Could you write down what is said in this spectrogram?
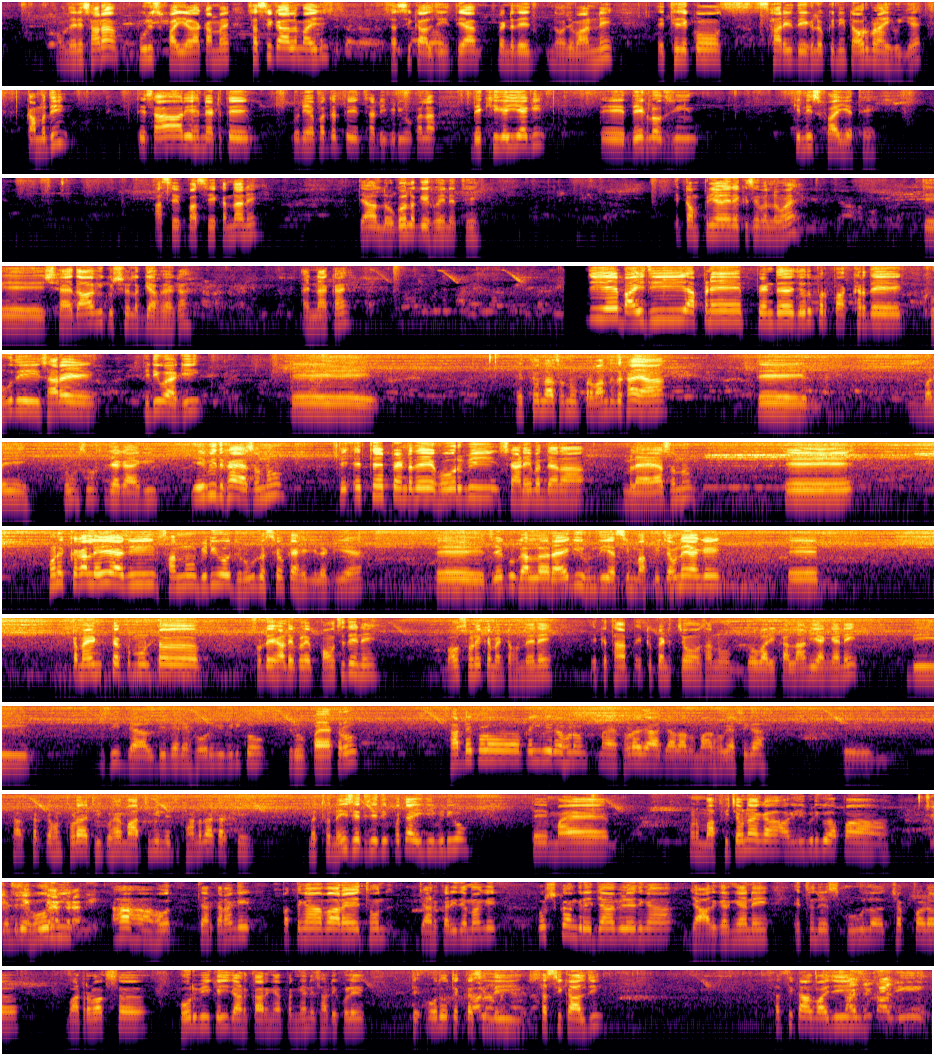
ਆਉਂਦੇ ਨੇ, ਸਾਰਾ ਪੂਰੀ ਸਫ਼ਾਈ ਵਾਲਾ ਕੰਮ ਹੈ। ਸਤਿ ਸ਼੍ਰੀ ਅਕਾਲ ਮਾਈ ਜੀ। ਸਤਿ ਸ਼੍ਰੀ ਅਕਾਲ ਜੀ, ਤੇ ਆ ਪਿੰਡ ਦੇ ਨੌਜਵਾਨ ਨੇ, ਇੱਥੇ ਦੇਖੋ ਸਾਰੀ ਦੇਖ ਲਓ ਕਿੰਨੀ ਟਾਵਰ ਬਣਾਈ ਹੋਈ ਹੈ ਕੰਮ ਦੀ ਤੇ ਸਾਰੀ ਇਹ ਨੈਟ ਤੇ ਦੁਨੀਆ ਪੱਧਰ ਤੇ ਸਾਡੀ ਵੀਡੀਓ ਪਹਿਲਾਂ ਦੇਖੀ ਗਈ ਹੈਗੀ ਤੇ ਦੇਖ ਲਓ ਤੁਸੀਂ ਕਿੰਨੀ ਸਫ਼ਾਈ ਇੱਥੇ। ਆਸੇ ਪਾਸੇ ਕੰਧਾਂ ਨੇ ਤੇ ਆ ਲੋਗੋ ਲੱਗੇ ਹੋਏ ਨੇ ਇੱਥੇ। ਇਹ ਕੰਪਨੀ ਵਾਲੇ ਨੇ ਕਿਸੇ ਵੱਲੋਂ, ਹੈ। ਤੇ ਸ਼ਾਇਦ ਆ ਵੀ ਕੁਝ ਲੱਗਿਆ ਹੋਇਆ ਹੈਗਾ। ਇੰਨਾ ਕਾ ਜੀ, ਇਹ ਬਾਈ ਜੀ ਆਪਣੇ ਪਿੰਡ ਜੋਧਪੁਰ ਪਾਖਰ ਦੇ ਖੂਹ ਦੀ ਸਾਰੇ ਵੀਡੀਓ ਹੈਗੀ। ਤੇ ਇੱਥੋਂ ਦਾ ਤੁਹਾਨੂੰ ਪ੍ਰਬੰਧ ਦਿਖਾਇਆ ਤੇ ਬੜੀ ਖੂਬਸੂਰਤ ਜਗ੍ਹਾ ਹੈਗੀ। ਇਹ ਵੀ ਦਿਖਾਇਆ ਤੁਹਾਨੂੰ। ਤੇ ਇੱਥੇ ਪਿੰਡ ਦੇ ਹੋਰ ਵੀ ਸਿਆਣੇ ਬੰਦਿਆਂ ਨਾਲ ਮਿਲਾਇਆ ਸਾਨੂੰ। ਤੇ ਹੁਣ ਇੱਕ ਗੱਲ ਇਹ ਹੈ ਜੀ, ਸਾਨੂੰ ਵੀਡੀਓ ਜ਼ਰੂਰ ਦੱਸਿਓ ਕਿਹੋ ਜੀ ਲੱਗੀ ਹੈ। ਤੇ ਜੇ ਕੋਈ ਗੱਲ ਰਹਿ ਗਈ ਹੁੰਦੀ, ਅਸੀਂ ਮਾਫੀ ਚਾਹੁੰਦੇ ਆਂਗੇ ਤੇ ਕਮੈਂਟ ਕਮੁੰਟ ਤੁਹਾਡੇ ਸਾਡੇ ਕੋਲੇ ਪਹੁੰਚਦੇ ਨੇ। ਬਹੁਤ ਸੋਹਣੇ ਕਮੈਂਟ ਹੁੰਦੇ ਨੇ। ਇੱਕ ਥਾਂ, ਇੱਕ ਪਿੰਡ ਚੋਂ ਸਾਨੂੰ ਦੋ ਵਾਰੀ ਕਾਲਾਂ ਵੀ ਆਈਆਂ ਨੇ। ਵੀ ਤੁਸੀਂ ਜਲਦੀ ਦੇਣੇ ਹੋਰ ਵੀ ਵੀਡੀਓ ਜ਼ਰੂਰ ਪਾਇਆ ਕਰੋ। ਸਾਡੇ ਕੋਲ ਕਈ ਵਾਰ ਹੁਣ ਮੈਂ ਥੋੜਾ ਜਿਹਾ ਜ਼ਿਆਦਾ ਬਿਮਾਰ ਹੋ ਗਿਆ ਸੀਗਾ ਤੇ ਖਾਸ ਕਰਕੇ ਹੁਣ ਥੋੜਾ ਠੀਕ ਹੋਇਆ ਮਾਰਚ ਮਹੀਨੇ 'ਚ ਠੰਡ ਦਾ ਕਰਕੇ ਮੈਥੋਂ ਨਹੀਂ ਛੇਤੀ ਛੇਤੀ ਪਹੁੰਚਾਈ ਗਈ ਵੀਡੀਓ ਤੇ ਮੈਂ ਹੁਣ ਮਾਫੀ ਚਾਹੁੰਦਾਗਾ ਅਗਲੀ ਵੀਡੀਓ ਆਪਾਂ ਪਿੰਡ ਦੇ ਹੋਰ ਵੀ। ਹਾਂ ਹਾਂ ਹੋਰ ਤਿਆਰ ਕਰਾਂਗੇ ਪੱਤੀਆਂ ਬਾਰੇ ਇਥੋਂ ਜਾਣਕਾਰੀ ਦੇਵਾਂਗੇ। ਕੁਝ ਕੁ ਅੰਗਰੇਜ਼ਾਂ ਵੇਲੇ ਦੀਆਂ ਯਾਦਗਾਰੀਆਂ ਨੇ ਇੱਥੋਂ ਦੇ ਸਕੂਲ ਛੱਪੜ ਵਾਟਰ ਵਰਕਸ ਹੋਰ ਵੀ ਕਈ ਜਾਣਕਾਰੀਆਂ ਪਈਆਂ ਨੇ ਸਾਡੇ ਕੋਲੇ ਤੇ ਉਦੋਂ ਤੱਕ ਅਸੀਂ ਲਈ ਸਤਿ ਸ਼੍ਰੀ ਅਕਾਲ ਜੀ। ਸਤਿ ਸ਼੍ਰੀ ਅਕਾਲ ਬਾਈ ਜੀ। ਸਤਿ ਸ਼੍ਰੀ ਅਕਾਲ ਜੀ।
